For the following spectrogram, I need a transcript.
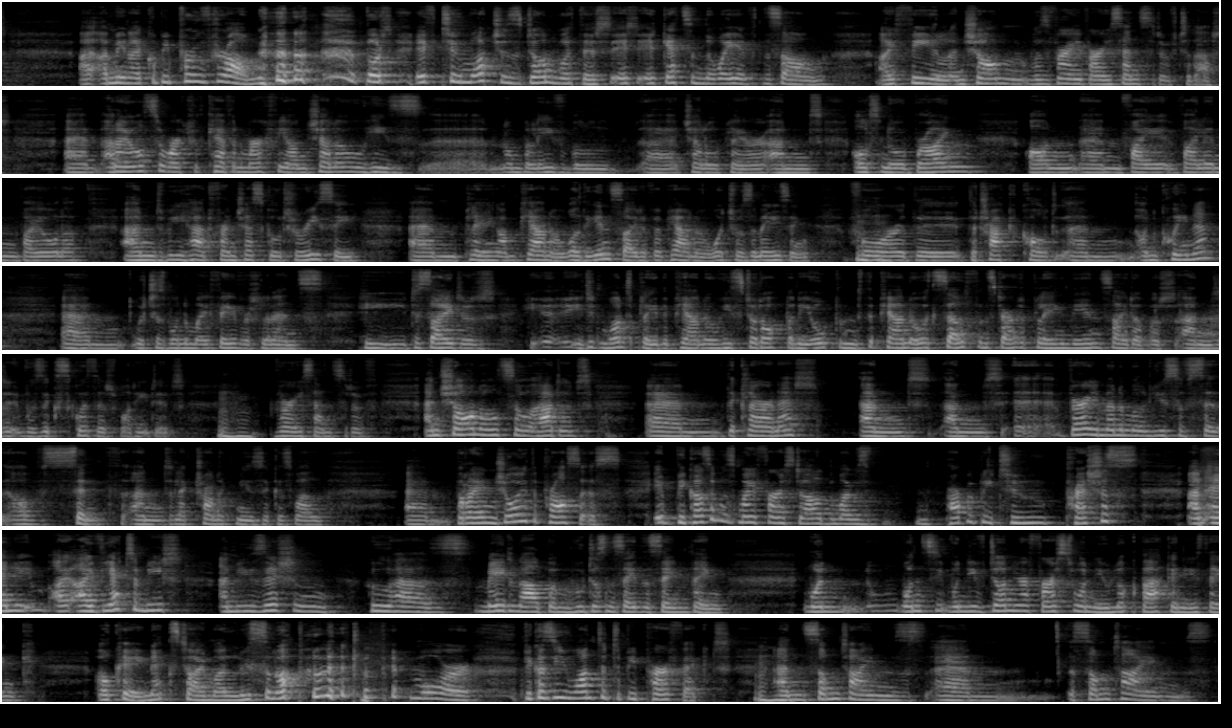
I, I mean I could be proved wrong but if too much is done with it, it it gets in the way of the song I feel and Sean was very very sensitive to that. Um, and I also worked with Kevin Murphy on cello. He's uh, an unbelievable uh, cello player and Alton O'Brien on um, vi- violin viola. And we had Francesco Turrisi um, playing on piano, well, the inside of a piano, which was amazing, for the, the track called um, Unqueena, um, which is one of my favourite laments. He decided he, he didn't want to play the piano. He stood up and he opened the piano itself and started playing the inside of it, and it was exquisite what he did. Very sensitive. And Sean also added um, the clarinet and and uh, very minimal use of of synth and electronic music as well. Um, but I enjoyed the process it, because it was my first album. I was probably too precious, and any I, I've yet to meet a musician who has made an album who doesn't say the same thing. When once you- when you've done your first one, you look back and you think, okay, next time I'll loosen up a little bit more because you want it to be perfect, and sometimes um, sometimes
